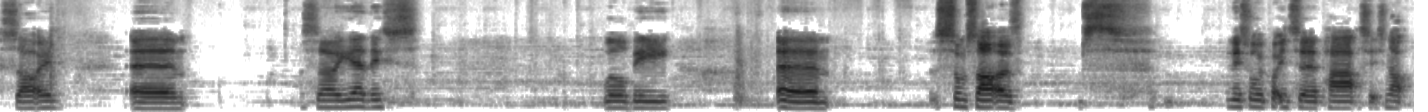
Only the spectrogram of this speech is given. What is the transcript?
sorted. Um, so yeah, this will be um, some sort of this will be put into parts. It's not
